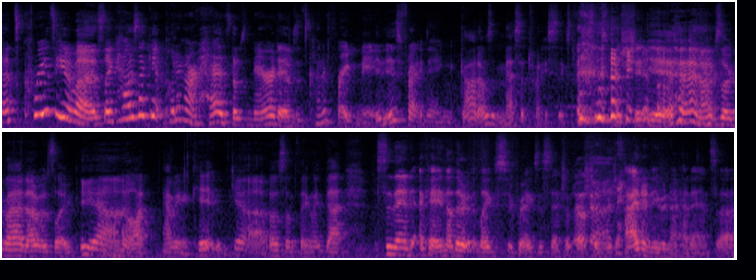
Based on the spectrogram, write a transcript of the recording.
That's crazy of us. Like, how does that get put in our heads, those narratives? It's kind of frightening. It is frightening. God, I was a mess at 26. 26 shit year. And I'm so glad I was like Yeah. not having a kid Yeah. or something like that. So then, okay, another like super existential Oh, question, God. which I don't even know how to answer.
